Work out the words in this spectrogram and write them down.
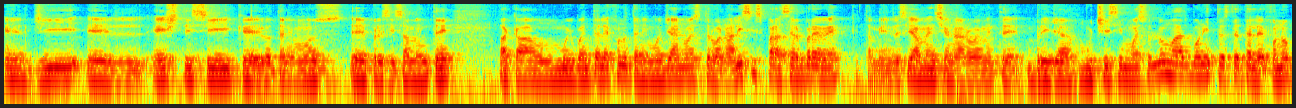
LG, el HTC que lo tenemos eh, precisamente Acá un muy buen teléfono, tenemos ya nuestro análisis para ser breve, que también les iba a mencionar, obviamente brilla muchísimo, eso es lo más bonito de este teléfono.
